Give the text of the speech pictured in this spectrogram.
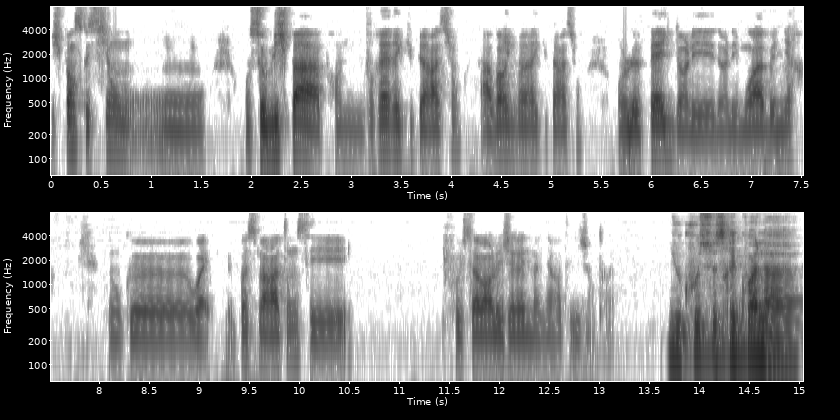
Je pense que si on, on s'oblige pas à prendre une vraie récupération, à avoir une vraie récupération, on le paye dans les dans les mois à venir. Donc euh, ouais, le post-marathon, c'est il faut savoir le gérer de manière intelligente. Ouais. Du coup, ce serait quoi la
